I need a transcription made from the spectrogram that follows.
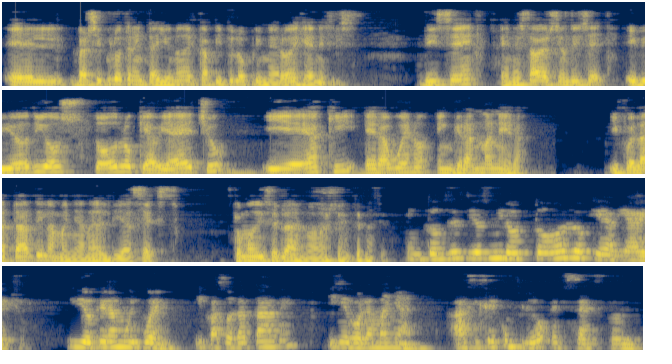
el versículo 31 del capítulo primero de Génesis. Dice, en esta versión dice, y vio Dios todo lo que había hecho y he aquí era bueno en gran manera. Y fue la tarde y la mañana del día sexto. ¿Cómo dice la nueva versión internacional? Entonces Dios miró todo lo que había hecho y vio que era muy bueno, y pasó la tarde y llegó la mañana. Así se cumplió el sexto día.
